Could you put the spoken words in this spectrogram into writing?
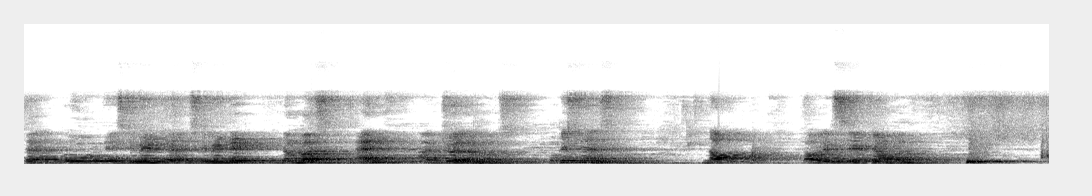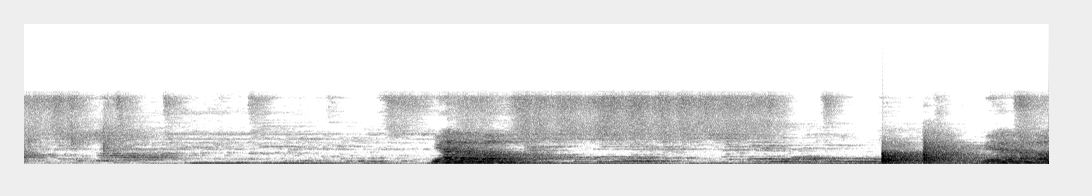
the to estimate uh, estimated numbers and actual numbers. Okay students? Now, now let's say example. We have a number. We have a number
